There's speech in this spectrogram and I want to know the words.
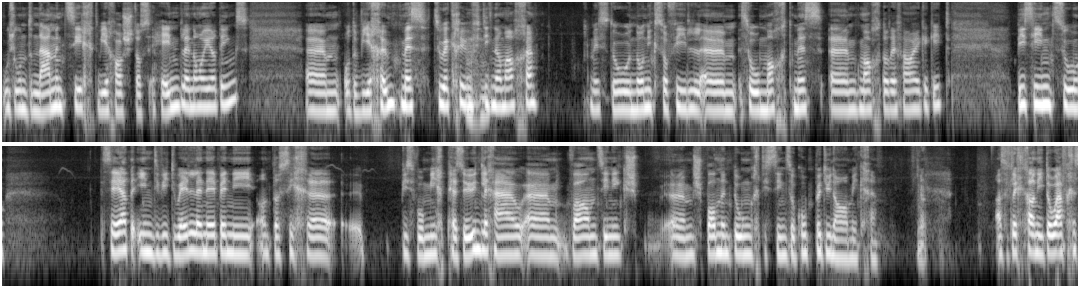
aus Unternehmenssicht, wie kannst du das handeln neuerdings? Ähm, oder wie könnte man es zukünftig noch machen, es da noch nicht so viel ähm, so macht man es ähm, gemacht oder Erfahrungen gibt, bis hin zu sehr der individuellen Ebene und das ist sicher äh, etwas, was mich persönlich auch ähm, wahnsinnig ähm, spannend dunkt, das sind so Gruppendynamiken. Ja. Also vielleicht kann ich da einfach ein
